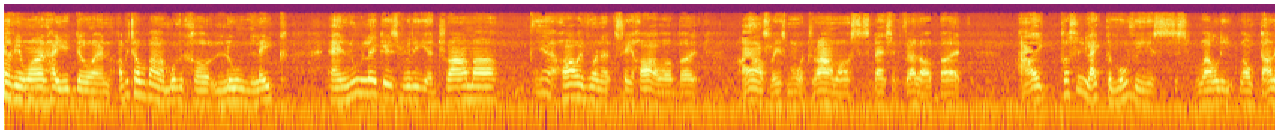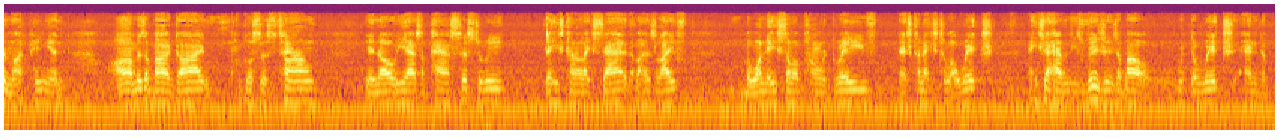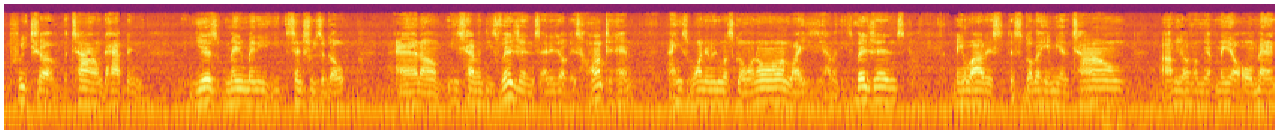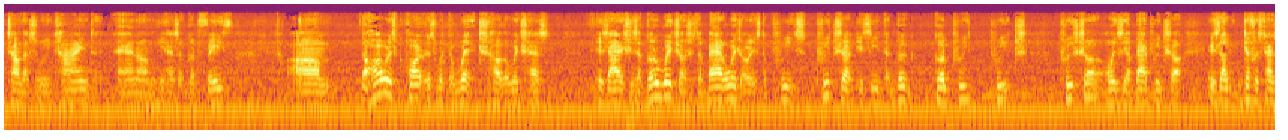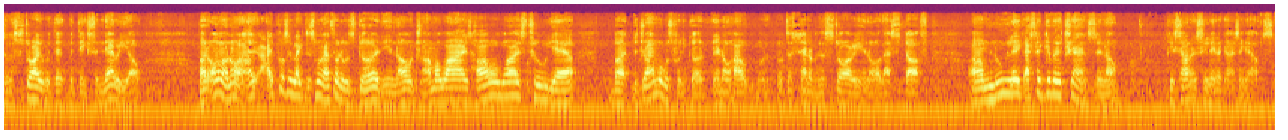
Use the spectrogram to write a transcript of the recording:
Hey everyone, how you doing? I'll be talking about a movie called Loon Lake, and Loon Lake is really a drama. Yeah, horror if you want to say horror, but I honestly it's more drama, suspense, and thriller. But I personally like the movie. It's just well well done in my opinion. Um, it's about a guy who goes to this town. You know, he has a past history that he's kind of like sad about his life. But one day he stumbled upon a grave that's connected to a witch, and he started having these visions about with the witch and the preacher of the town that happened years, many, many centuries ago. And um, he's having these visions, and it, it's haunting him. And he's wondering what's going on, why he's having these visions. Meanwhile, this this girl that he met in town, um, he also met, met an old man in town that's really kind, and um, he has a good faith. Um, the hardest part is with the witch, how the witch has is either she's a good witch or she's a bad witch, or is the priest preacher is either good good pre- preach preacher or is he a bad preacher? It's like different sides of the story with the with the scenario. But all in all, I, I personally like this movie. I thought it was good, you know, drama wise, horror wise too, yeah. But the drama was pretty good, you know, how with the setup and the story and all that stuff. Um, Loon Lake, I said give it a chance, you know. Peace out and see you later, guys and gals.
